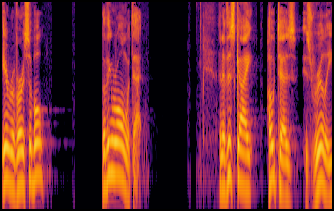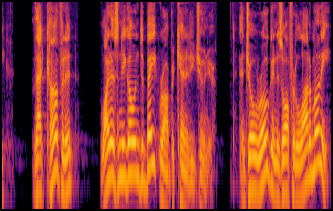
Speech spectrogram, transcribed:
irreversible. Nothing wrong with that. And if this guy, Hotez, is really that confident, why doesn't he go and debate Robert Kennedy Jr.? And Joe Rogan has offered a lot of money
